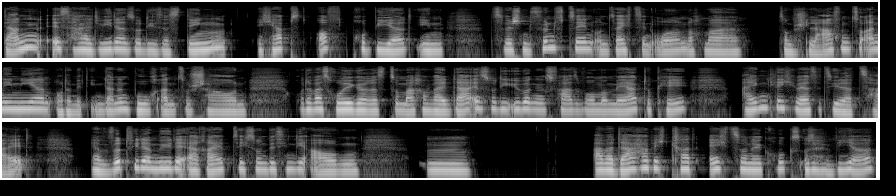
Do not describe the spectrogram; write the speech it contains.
dann ist halt wieder so dieses Ding, ich habe es oft probiert, ihn zwischen 15 und 16 Uhr nochmal zum Schlafen zu animieren oder mit ihm dann ein Buch anzuschauen oder was ruhigeres zu machen, weil da ist so die Übergangsphase, wo man merkt, okay, eigentlich wäre es jetzt wieder Zeit. Er wird wieder müde, er reibt sich so ein bisschen die Augen. Mm. Aber da habe ich gerade echt so eine Krux oder wir,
